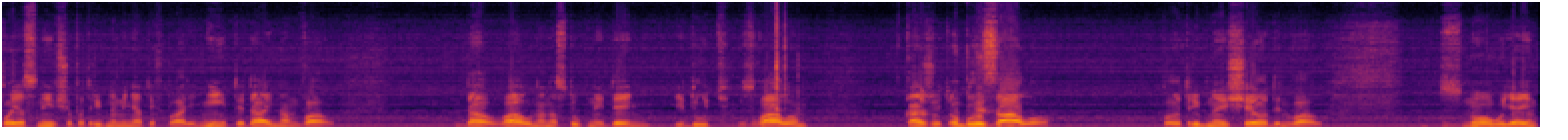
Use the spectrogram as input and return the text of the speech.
Пояснив, що потрібно міняти в парі. Ні, ти дай нам вал. Дав вал, на наступний день йдуть з валом, кажуть, облизало. Потрібно ще один вал. Знову я їм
